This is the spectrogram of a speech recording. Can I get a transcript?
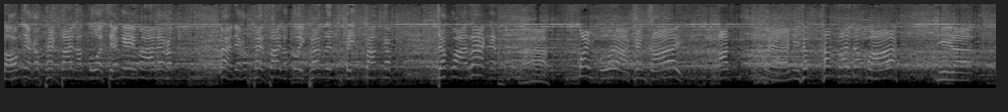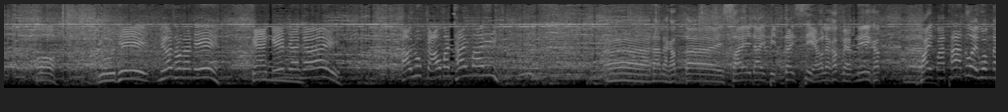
สองเนี่ยครับแข้งซ้ายลำตัวเสียงเอมาแล้วครับแม่เนี่ยครับแข้งซ้ายลำตัวอีกครั้งหนึ่งติดบังครับ จังหวะแรกเนี่ยอ่าไม่กลัวนะแข้งซ้ายอัดแหมมีทั้งทั้งซ้ายทั้งขวานี่แหละโอ้อยู่ที่เหนือธรณีแก้เกมยังไง เอาลูกเก๋ามาใช้ไหม นั่นแหละครับได้ไซด์ได้บิดได้เสียวแล้วครับแบบนี้ครับเออไม่มาท่าด้วยวงใน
